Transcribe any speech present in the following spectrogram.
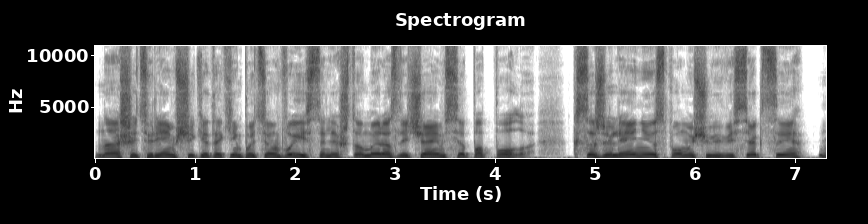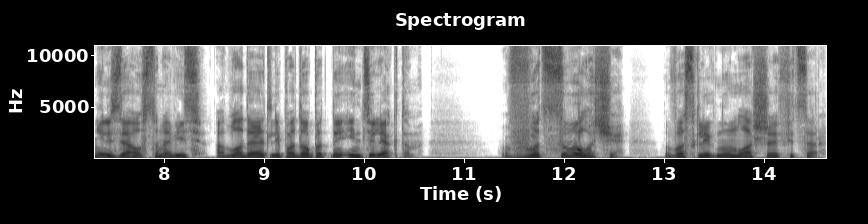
«Наши тюремщики таким путем выяснили, что мы различаемся по полу. К сожалению, с помощью вивисекции нельзя установить, обладает ли подопытный интеллектом». «Вот сволочи!» — воскликнул младший офицер.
